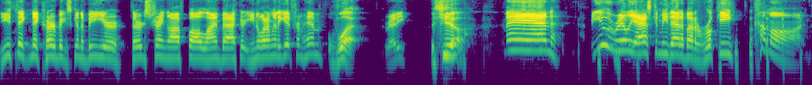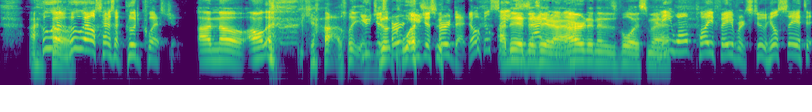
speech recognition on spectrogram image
do you think Nick Herbig's going to be your third string off ball linebacker? You know what I'm going to get from him? What? Ready? Yeah. Man, are you really asking me that about a rookie? Come on. Who who else has a good question? I know. All, golly, You just heard. question. You just heard that. No, he'll say. I did just hear that. I heard it in his voice, man. And he won't play favorites too. He'll say it to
